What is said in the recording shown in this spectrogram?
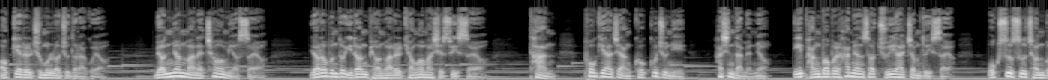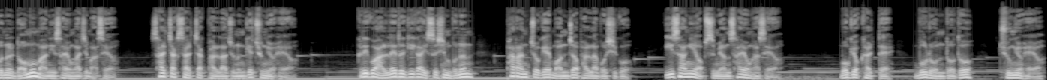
어깨를 주물러 주더라고요. 몇 년 만에 처음이었어요. 여러분도 이런 변화를 경험하실 수 있어요. 단, 포기하지 않고 꾸준히 하신다면요. 이 방법을 하면서 주의할 점도 있어요. 옥수수 전분을 너무 많이 사용하지 마세요. 살짝살짝 발라주는 게 중요해요. 그리고 알레르기가 있으신 분은 팔 안쪽에 먼저 발라보시고 이상이 없으면 사용하세요. 목욕할 때 물 온도도 중요해요.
